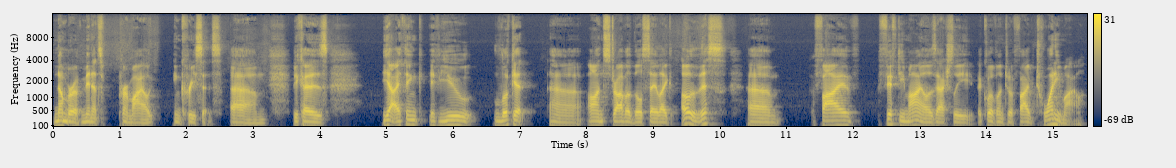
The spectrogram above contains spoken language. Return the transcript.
number of minutes per mile increases. Um, because, yeah, I think if you look at uh, on Strava, they'll say like, oh, this um, 550 mile is actually equivalent to a 520 mile.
